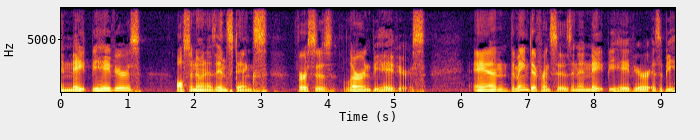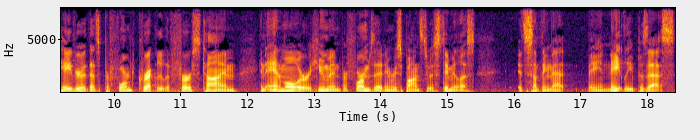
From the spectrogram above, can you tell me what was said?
innate behaviors, also known as instincts, versus learned behaviors. And the main difference is an innate behavior is a behavior that's performed correctly the first time an animal or a human performs it in response to a stimulus. It's something that they innately possess.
